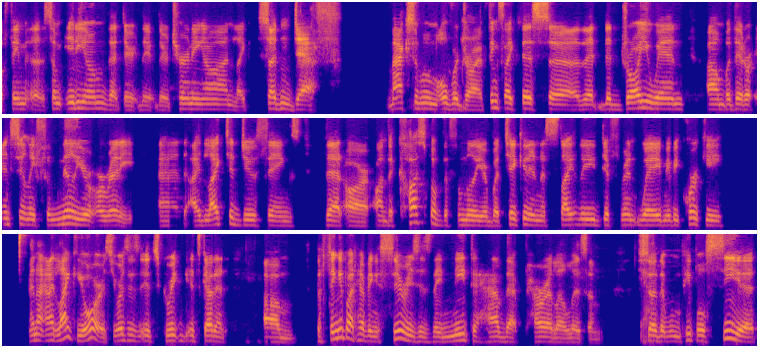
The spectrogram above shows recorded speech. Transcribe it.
a famous uh, some idiom that they're, they're they're turning on, like sudden death, maximum overdrive, things like this uh, that that draw you in, um, but that are instantly familiar already. And I'd like to do things that are on the cusp of the familiar, but take it in a slightly different way, maybe quirky. And I, I like yours. Yours is it's great. It's got an um, the thing about having a series is they need to have that parallelism, so that when people see it,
